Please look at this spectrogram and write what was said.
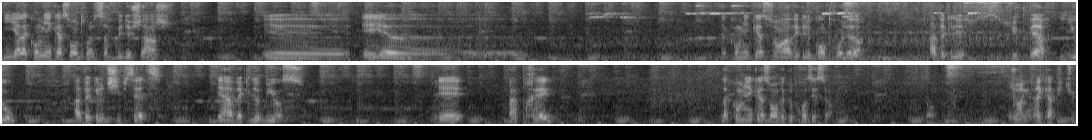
il y a la communication entre le circuit de charge et, et euh, la communication avec le contrôleur, avec le Super IO avec le chipset et avec le BIOS. Et après, la communication avec le processeur. Donc, je récapitule.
